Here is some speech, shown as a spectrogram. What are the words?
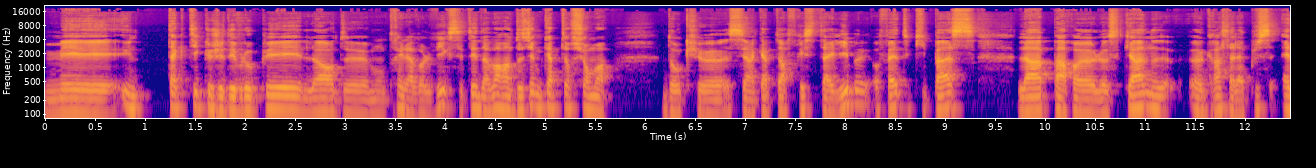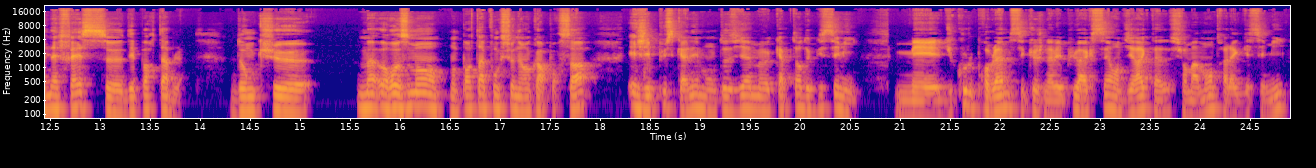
mais une tactique que j'ai développée lors de mon trail à Volvic, c'était d'avoir un deuxième capteur sur moi. Donc euh, c'est un capteur freestyle libre, au fait, qui passe là par euh, le scan euh, grâce à la puce NFS des portables. Donc heureusement, mon portable fonctionnait encore pour ça, et j'ai pu scanner mon deuxième capteur de glycémie. Mais du coup, le problème, c'est que je n'avais plus accès en direct sur ma montre à la glycémie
